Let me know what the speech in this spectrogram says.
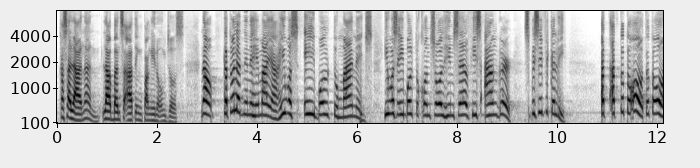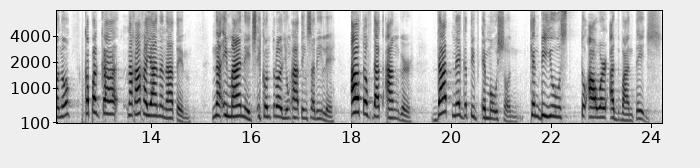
kasalanan laban sa ating Panginoong Diyos. Now, katulad ni Nehemiah, he was able to manage. He was able to control himself, his anger, specifically. At, at totoo, totoo, no? Kapag ka nakakayanan natin na i-manage, i-control yung ating sarili, out of that anger, that negative emotion can be used to our advantage.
